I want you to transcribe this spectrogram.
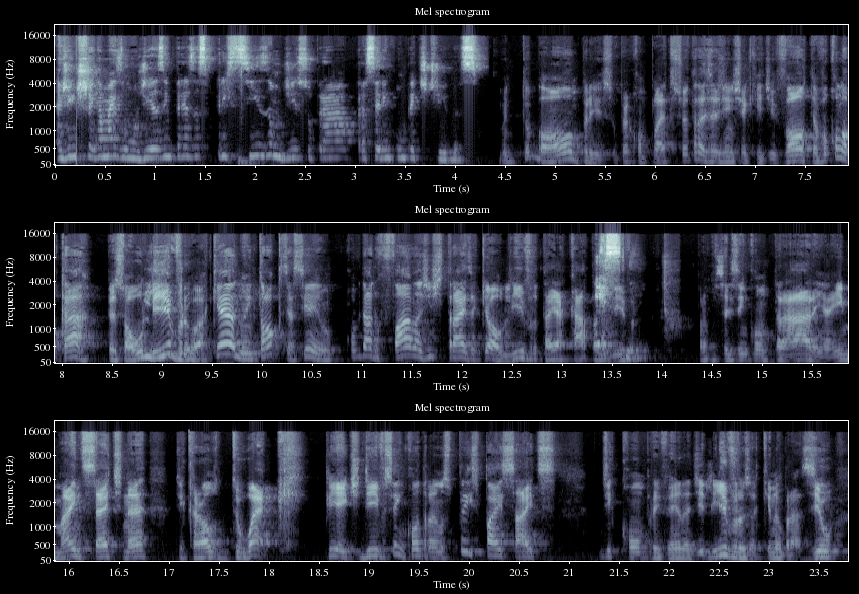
a gente chega mais longe. E as empresas precisam disso para serem competitivas. Muito bom, Pri, super completo. Deixa eu trazer a gente aqui de volta. Eu vou colocar, pessoal, o livro. Aqui é no Intox, assim, o convidado fala, a gente traz aqui, ó, o livro, tá aí a capa Esse. do livro, para vocês encontrarem aí. Mindset, né, de Carol Dweck, PhD. Você encontra nos principais sites de compra e venda de livros aqui no Brasil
